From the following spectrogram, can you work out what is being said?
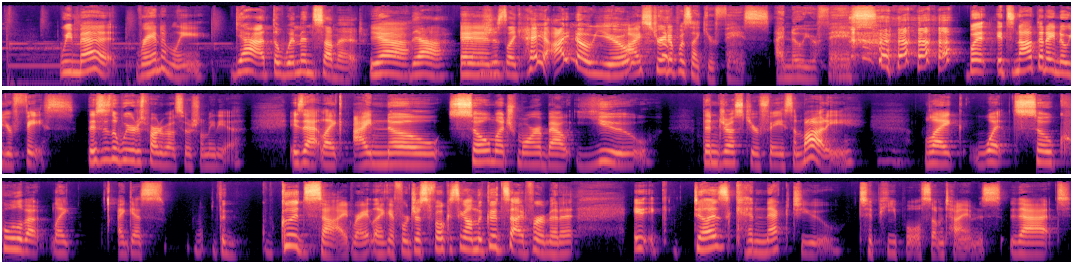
We met randomly. Yeah, at the Women's Summit. Yeah. Yeah. And it was just like, hey, I know you. I straight up was like, Your face. I know your face. but it's not that I know your face. This is the weirdest part about social media is that like I know so much more about you than just your face and body. Mm-hmm. Like what's so cool about like I guess the good side, right? Like if we're just focusing on the good side for a minute, it, it does connect you to people sometimes that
